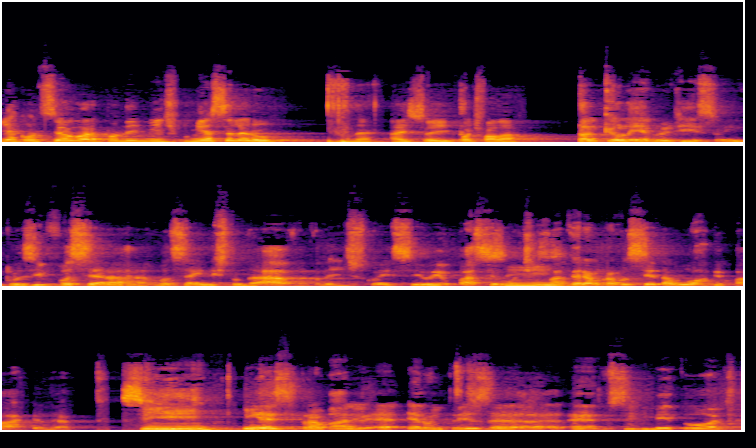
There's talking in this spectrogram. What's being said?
E aconteceu agora a pandemia, tipo, me acelerou, né? É isso aí, pode falar. Sabe que eu lembro disso? Inclusive você era, você ainda estudava quando a gente se conheceu e eu passei Sim. um monte de material para você da Warby Parker, né? Sim. E tinha esse trabalho. É, era uma empresa é, do segmento ódio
